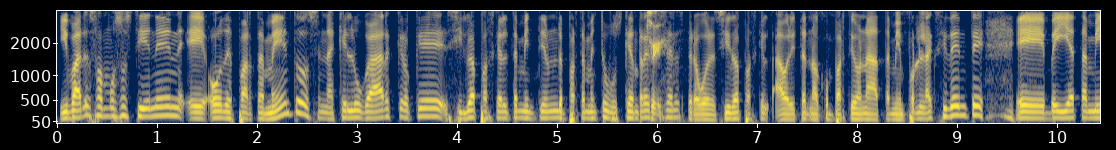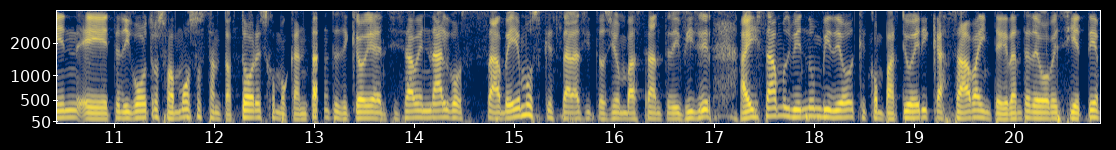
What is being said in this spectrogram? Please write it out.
Y varios famosos tienen eh, o departamentos en aquel lugar. Creo que Silvia Pascal también tiene un departamento, busqué en redes Sí. sociales, pero bueno, Silvia Pascal ahorita no ha compartido nada también por el accidente. Eh, veía también, eh, te digo, otros famosos, tanto actores como cantantes, de que, oigan, si saben algo, sabemos que está la situación bastante difícil. Ahí estábamos viendo un video que compartió Erika Saba, integrante de OV7.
